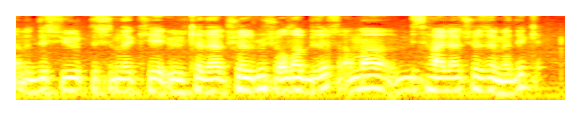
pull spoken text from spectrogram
Tabii dışı yurt dışındaki ülkeler çözmüş olabilir ama biz hala çözemedik.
